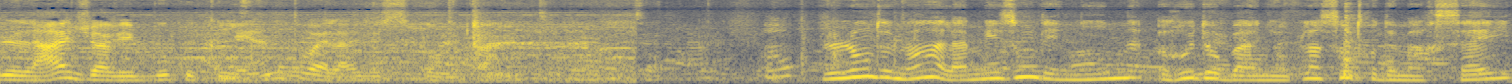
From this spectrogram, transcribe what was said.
Là, j'avais beaucoup de clients, voilà, je suis contente. Le lendemain, à la Maison des Nines, rue d'Aubagne, en plein centre de Marseille,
